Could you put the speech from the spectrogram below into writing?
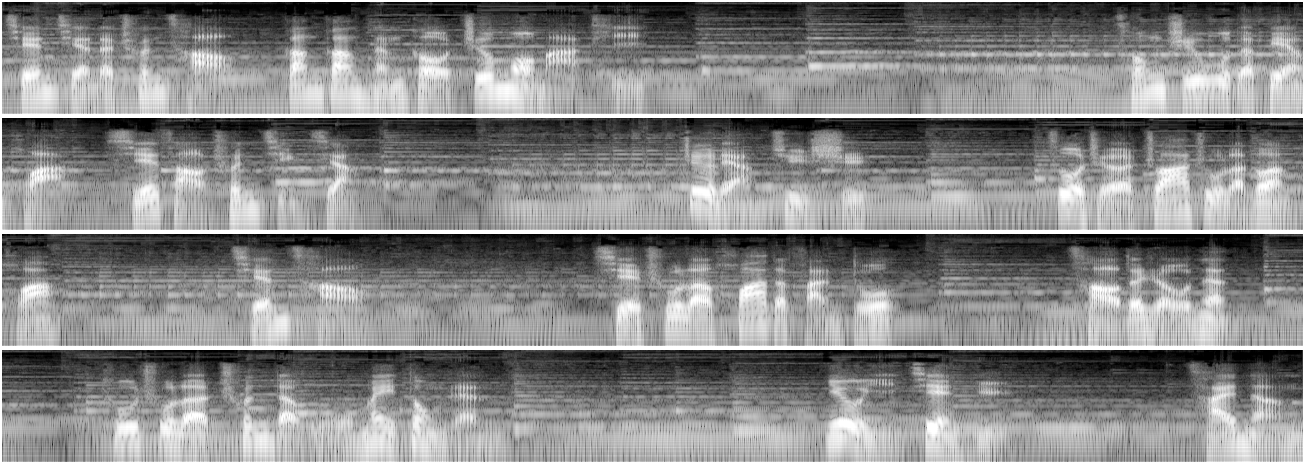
浅浅的春草刚刚能够遮没马蹄。从植物的变化写早春景象，这两句诗，作者抓住了乱花、浅草，写出了花的繁多，草的柔嫩，突出了春的妩媚动人，又以渐欲、才能。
